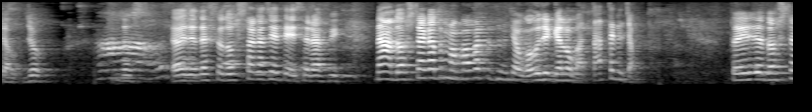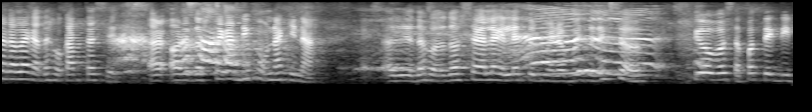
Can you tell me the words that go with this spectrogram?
চাও যাও। দশ এই যে দেখছ দশ টাকা চাইতে এসে রাফি। না দশ টাকা তোমার বাবাতে তুমি চাও গা, ওই যে গেল গা তাড়াতাড়ি যাও। তো এই যে দশ টাকা লাগা দেখো কাঁদতেছে। আর ওরে দশ টাকা দিব নাকি না? যে দেখো দশ টাকা লাগে লেতুর মেয়েরা বসে দেখছ? কি অবস্থা? প্রত্যেক দিন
